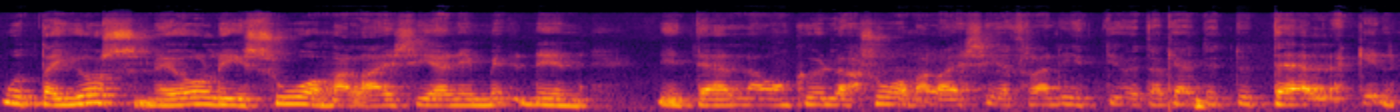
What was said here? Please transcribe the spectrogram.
mutta jos ne oli suomalaisia, niin, niin niin täällä on kyllä suomalaisia traditioita käytetty täälläkin,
